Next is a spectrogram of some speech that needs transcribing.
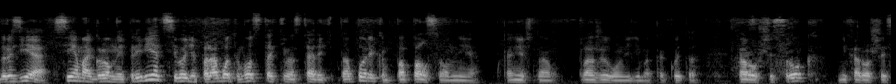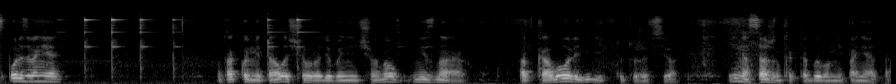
Друзья, всем огромный привет! Сегодня поработаем вот с таким вот стареньким топориком. Попался он мне, конечно, прожил он, видимо, какой-то хороший срок, нехорошее использование. Вот такой металл еще вроде бы ничего, но не знаю. Откололи, видите, тут уже все. И насажен как-то было непонятно.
